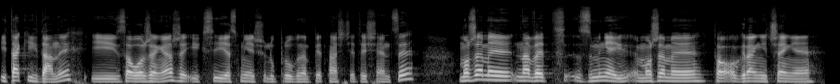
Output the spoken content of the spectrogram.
i takich danych i założenia, że xi jest mniejszy lub równy 15 tysięcy, możemy nawet zmniej, możemy to ograniczenie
